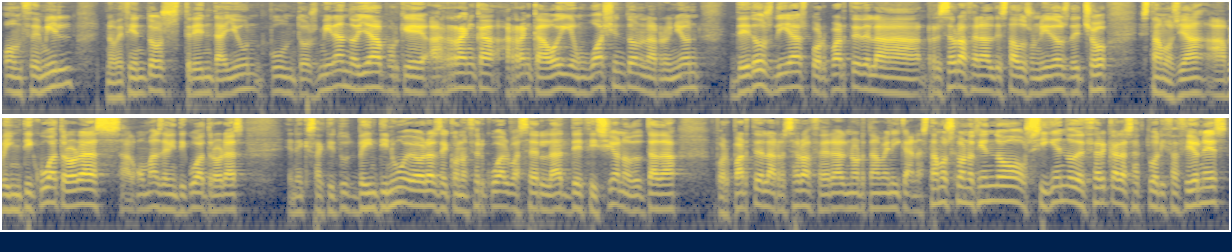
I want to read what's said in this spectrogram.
11.931 puntos. Mirando ya porque arranca, arranca hoy en Washington la reunión de dos días por parte de la Reserva Federal de Estados Unidos. De hecho, estamos ya a 24 horas, algo más de 24 horas, en exactitud 29 horas de conocer cuál va a ser la decisión adoptada por parte de la Reserva Federal Norteamericana. Estamos conociendo o siguiendo de cerca las actualizaciones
